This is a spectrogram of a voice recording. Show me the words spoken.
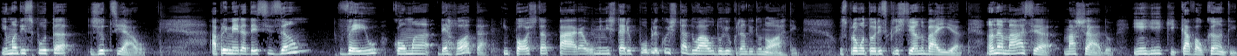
e uma disputa judicial. A primeira decisão veio com uma derrota imposta para o Ministério Público Estadual do Rio Grande do Norte. Os promotores Cristiano Bahia, Ana Márcia Machado e Henrique Cavalcante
